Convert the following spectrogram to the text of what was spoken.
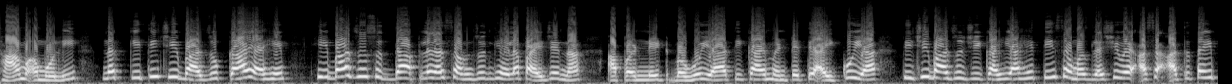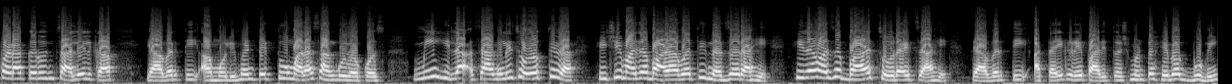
थांब अमोली नक्की तिची बाजू काय आहे? ही बाजू सुद्धा आपल्याला समजून घ्यायला पाहिजे ना? आपण नीट बघूया ती काय म्हणते ते ऐकूया. तिची बाजू जी काही आहे ती समजल्याशिवाय असा आतताईपणा करून चालेल का? यावरती अमोली म्हणते तू मला सांगू नकोस. मी हिला चांगलीच ओळखते ना. हिची माझ्या बाळावरती नजर आहे. हिला माझं बाळ चोरायचं आहे. त्यावरती आता इकडे पारितोष म्हणतो हे बघ भूमी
